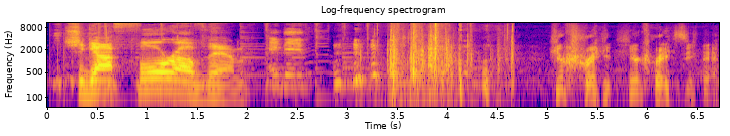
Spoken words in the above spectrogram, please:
She got four of them. I did. You're crazy. You're crazy, man.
